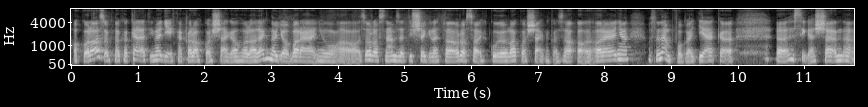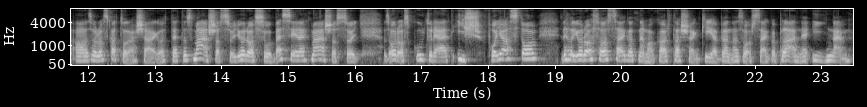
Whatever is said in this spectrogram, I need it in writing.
akkor azoknak a keleti megyéknek a lakossága, ahol a legnagyobb arányú az orosz nemzetiség, illetve a orosz lakosságnak az aránya, azt nem fogadják szívesen az orosz katonaságot. Tehát az más az, hogy oroszul beszélek, más az, hogy az orosz kultúrát is fogyasztom, de hogy Oroszországot nem akarta senki ebben az országban, pláne így nem.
